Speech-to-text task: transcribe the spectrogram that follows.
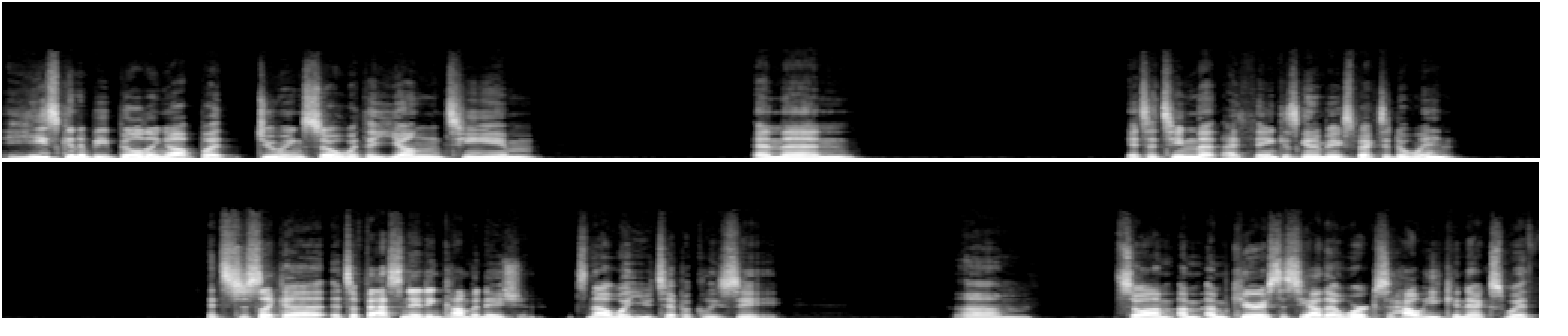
He's going to be building up but doing so with a young team and then it's a team that I think is going to be expected to win. It's just like a it's a fascinating combination. It's not what you typically see. Um so I'm I'm I'm curious to see how that works, how he connects with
